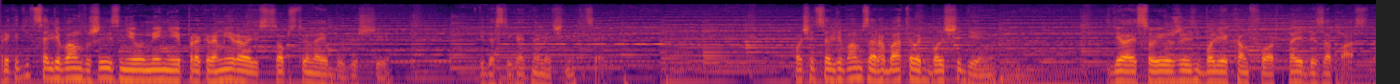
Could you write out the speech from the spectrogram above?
Пригодится ли вам в жизни умение программировать собственное будущее и достигать намеченных целей? Хочется ли вам зарабатывать больше денег? Сделать свою жизнь более комфортной и безопасной?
